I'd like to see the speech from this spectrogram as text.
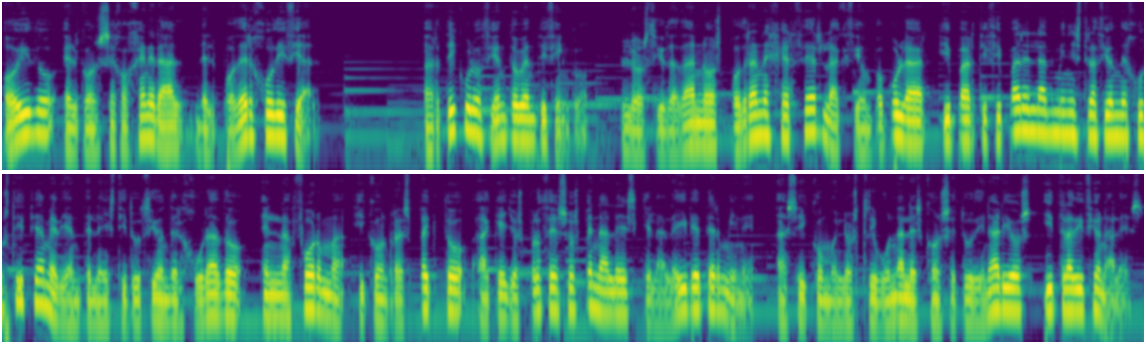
oído el Consejo General del Poder Judicial. Artículo 125. Los ciudadanos podrán ejercer la acción popular y participar en la administración de justicia mediante la institución del jurado en la forma y con respecto a aquellos procesos penales que la ley determine, así como en los tribunales consuetudinarios y tradicionales.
